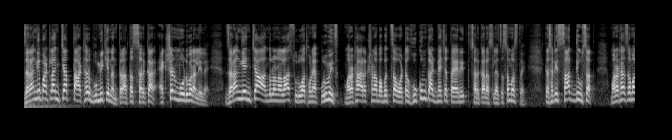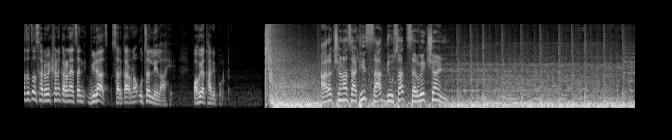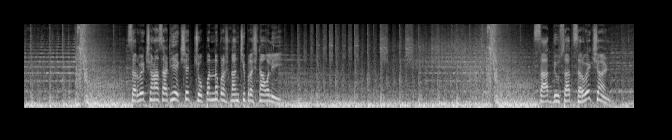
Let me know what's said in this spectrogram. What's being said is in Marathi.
जरांगे पाटलांच्या ताठर भूमिकेनंतर आता सरकार ॲक्शन मोडवर आलेलं आहे. जरांगेंच्या आंदोलनाला सुरुवात होण्यापूर्वीच मराठा आरक्षणाबाबतचा वट हुकूम काढण्याच्या तयारीत सरकार असल्याचं समजतंय. त्यासाठी सात दिवसात मराठा समाजाचं सर्वेक्षण करण्याचा विडाच सरकारनं उचललेला आहे. पाहूयात हा रिपोर्ट आरक्षणासाठी सात दिवसात सर्वेक्षण. सर्वेक्षणासाठी एकशे चोपन्न प्रश्नांची प्रश्नावली. सात दिवसात सर्वेक्षण.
